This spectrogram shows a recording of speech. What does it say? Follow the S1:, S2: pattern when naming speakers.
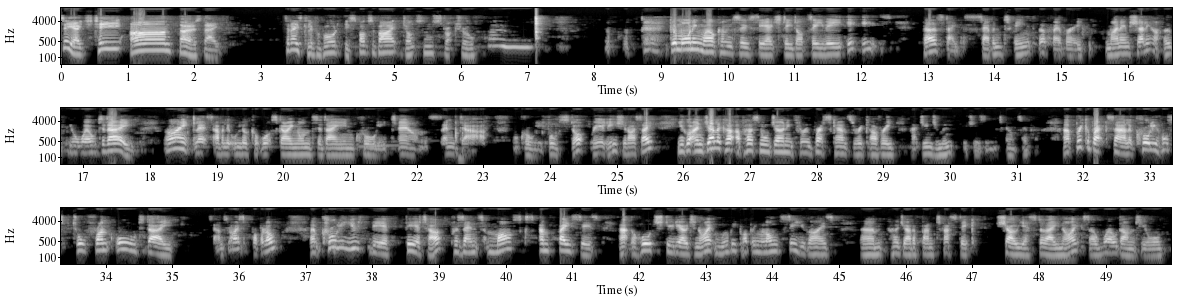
S1: CHT on Thursday. Today's clipperboard is sponsored by Johnson Structural.
S2: Good morning, welcome to CHT.tv. It is Thursday, the 17th of February. My name's Shelley, I hope you're well today. Right, let's have a little look at what's going on today in Crawley Town Centre. Crawley full stop, really, should I say. You've got Angelica, a personal journey through breast cancer recovery at Ginger Moon, which is in the town centre. A bric-a-brac sale at Crawley Hospital front hall today. Sounds nice, pop along. Um, Crawley Youth Theatre presents Masks and Faces at the Hawth Studio tonight, and we'll be popping along to see you guys. Um, heard you had a fantastic show yesterday night, so well done to you all.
